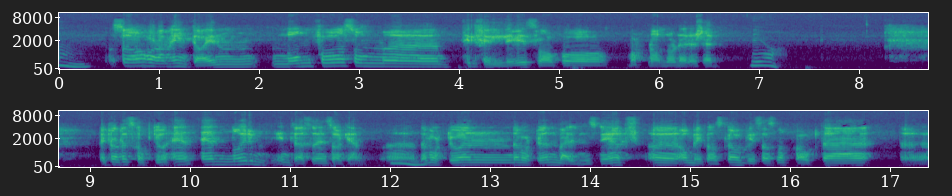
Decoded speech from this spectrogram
Mm. Så har de henta inn noen få som uh, tilfeldigvis var på Martnan når det skjedde. Ja. Det er klart det skapte jo en enorm interesse i den saken. Eh, Det ble jo en, det ble jo en verdensnyhet. Eh, Amerikanske aviser snakka opp det. eh,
